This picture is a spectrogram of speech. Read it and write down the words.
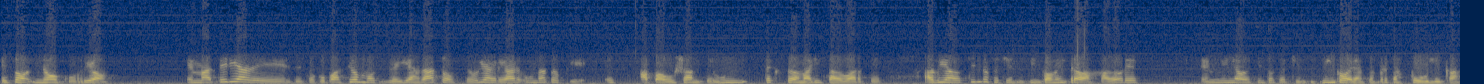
Eso no ocurrió. En materia de desocupación, vos leías datos, te voy a agregar un dato que es apabullante, un texto de Marisa Duarte. Había 285 mil trabajadores en 1985 de las empresas públicas.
